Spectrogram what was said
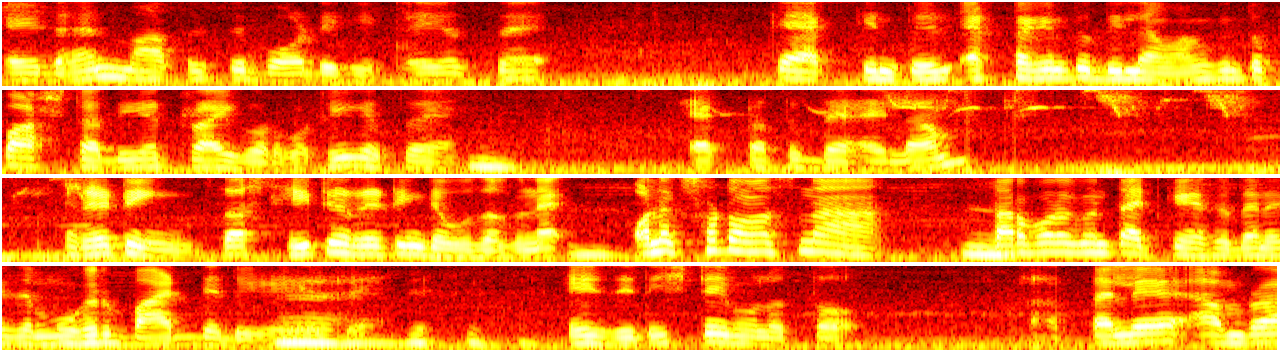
এই দেখেন মাছ হচ্ছে বডি হিট এই হচ্ছে ক্যাক কিন্তু একটা কিন্তু দিলাম আমি কিন্তু পাঁচটা দিয়ে ট্রাই করব ঠিক আছে? একটাতে দেখাইলাম। রেটিং জাস্ট হিটের রেটিংটা অনেক ছোট মাছ না তারপরে কিন্তু আটকে গেছে দেন এই যে মুখের বাইর দিয়ে ঢুকে হ্যাঁ, গেছে। হ্যাঁ, এই জিনিসটাই মূলত। তাহলে আমরা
